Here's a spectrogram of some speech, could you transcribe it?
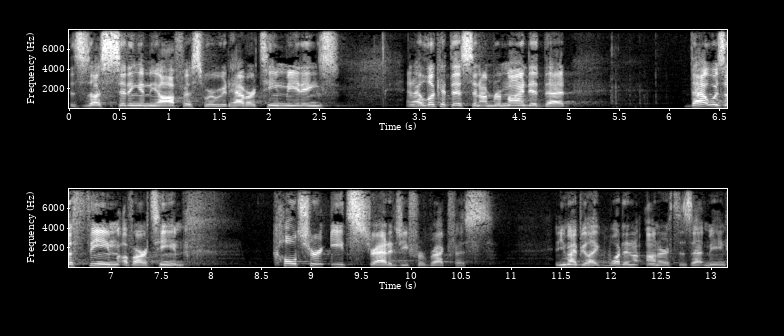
this is us sitting in the office where we'd have our team meetings. And I look at this and I'm reminded that that was a theme of our team. Culture eats strategy for breakfast. And you might be like, what on earth does that mean?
